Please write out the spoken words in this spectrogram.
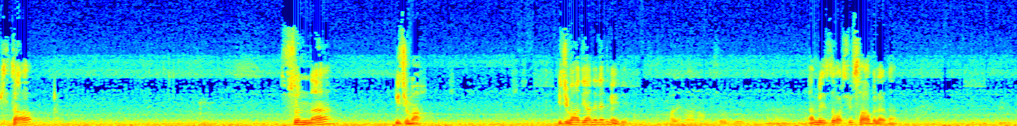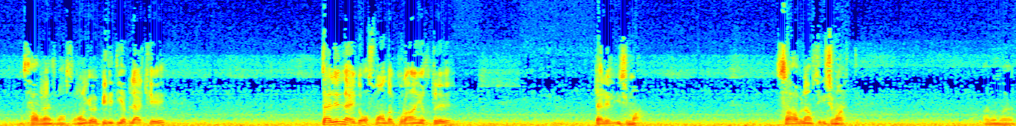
Kitab, sünnə, icma. İcma deyəndə nə deməkdir? Ən birinci başlayır sahabələrdən. Sahabələrin icması. Ona görə biri deyə bilər ki, dəlil nə idi Osmanda Quranı yıxdı? Dəlil icma. Sahabələr hamısı icma etdi. Anladın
